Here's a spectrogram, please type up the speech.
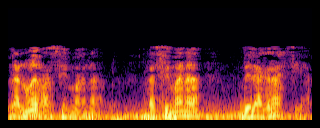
la nueva semana, la semana de la gracia,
